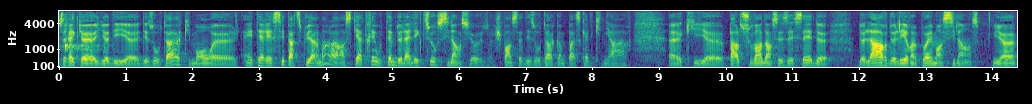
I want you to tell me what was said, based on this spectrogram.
Je dirais qu'il y a des, euh, auteurs qui m'ont euh, intéressé particulièrement en ce qui a trait au thème de la lecture silencieuse. Je pense à des auteurs comme Pascal Quignard, euh, qui parle souvent dans ses essais de, l'art de lire un poème en silence. Il y a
